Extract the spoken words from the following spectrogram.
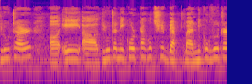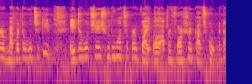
গ্লুটার এই গ্লুটা নিকোরটা হচ্ছে নিকো গ্লুটার ব্যাপারটা হচ্ছে কি এটা হচ্ছে শুধুমাত্র আপনার আপনার ফর্সার কাজ করবে না।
